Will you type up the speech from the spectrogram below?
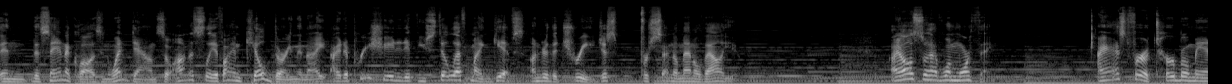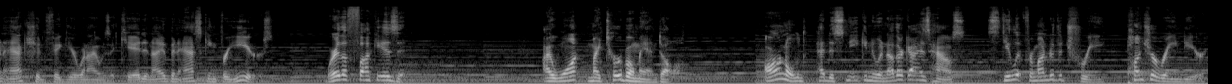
in The Santa Claus and went down, so honestly, if I am killed during the night, I'd appreciate it if you still left my gifts under the tree, just for sentimental value. I also have one more thing. I asked for a Turbo Man action figure when I was a kid, and I have been asking for years. Where the fuck is it? I want my Turbo Man doll. Arnold had to sneak into another guy's house, steal it from under the tree, punch a reindeer,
